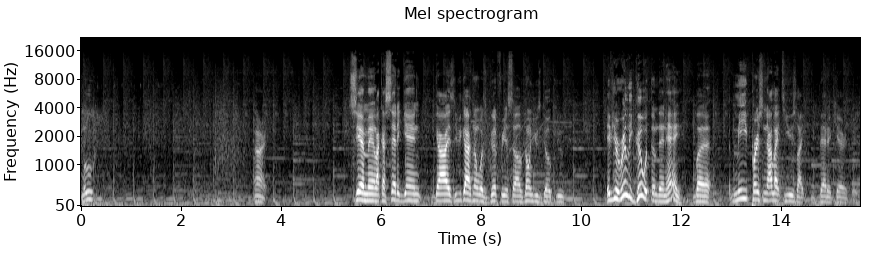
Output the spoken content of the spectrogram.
Move. Alright. So yeah, man, like I said again, guys, if you guys know what's good for yourselves, don't use Goku. If you're really good with them, then hey. But me, personally, I like to use, like, better characters.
